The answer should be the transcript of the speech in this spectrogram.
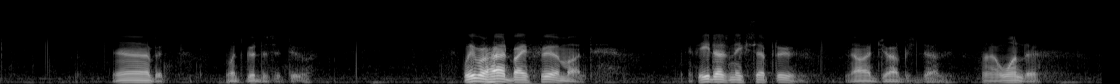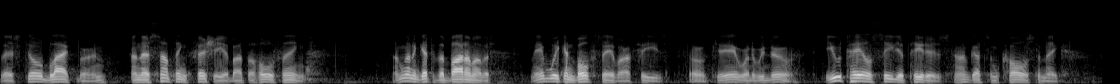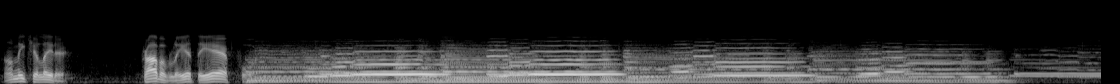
Yeah, but what good does it do? We were hired by Fairmont. If he doesn't accept her, our job's done. I wonder. There's still Blackburn, and there's something fishy about the whole thing. I'm going to get to the bottom of it. Maybe we can both save our fees. Okay, what do we do? You tail Celia Peters. I've got some calls to make. I'll meet you later. Probably at the airport.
